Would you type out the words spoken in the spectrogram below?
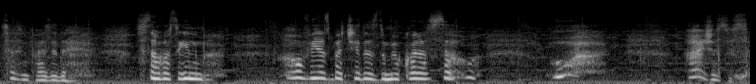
Vocês não fazem ideia. Vocês estão conseguindo ouvir as batidas do meu coração. Uh. Ai, Jesus.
